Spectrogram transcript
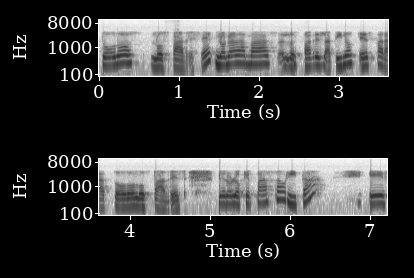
todos los padres, ¿eh? No nada más los padres latinos, es para todos los padres. Pero lo que pasa ahorita es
